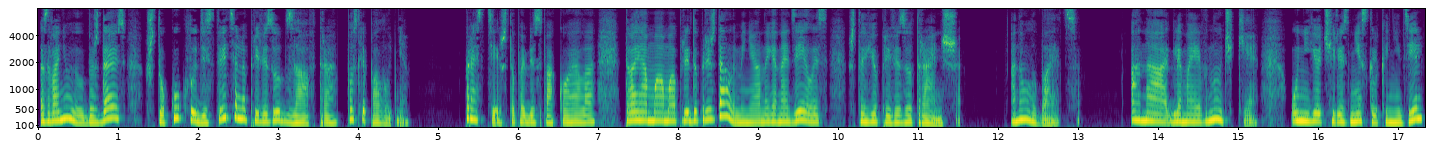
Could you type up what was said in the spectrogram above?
Звоню и убеждаюсь, что куклу действительно привезут завтра, после полудня. «Прости, что побеспокоила. Твоя мама предупреждала меня, но я надеялась, что ее привезут раньше». Она улыбается. «Она для моей внучки. У нее через несколько недель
